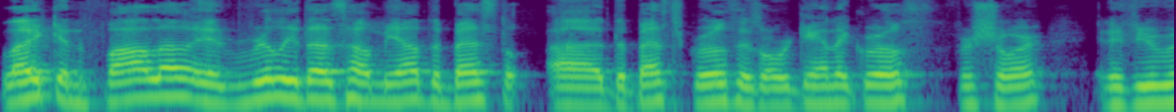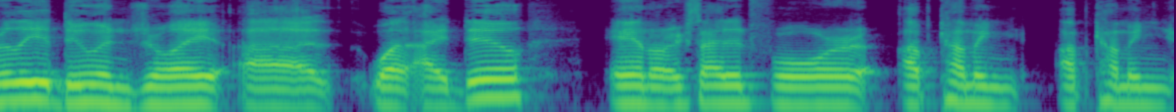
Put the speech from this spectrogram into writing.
like and follow. It really does help me out. The best, uh, the best growth is organic growth for sure. And if you really do enjoy uh, what I do and are excited for upcoming upcoming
